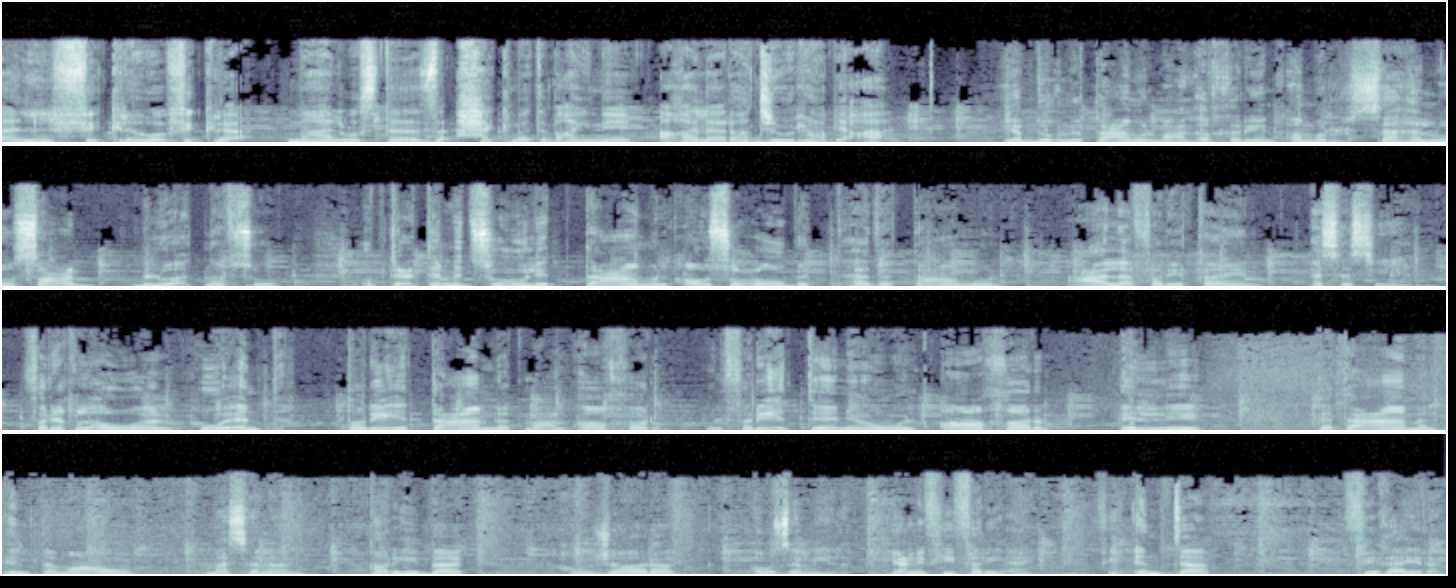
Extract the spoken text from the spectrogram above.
الفكرة وفكرة مع الأستاذ حكمة بعيني على راديو الرابعة. يبدو أن التعامل مع الآخرين أمر سهل وصعب بالوقت نفسه وبتعتمد سهولة التعامل أو صعوبة هذا التعامل على فريقين أساسيين. الفريق الأول هو أنت طريقة تعاملك مع الآخر والفريق الثاني هو الآخر اللي تتعامل أنت معه مثلا قريبك أو جارك أو زميلك. يعني في فريقين في أنت في غيرك.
